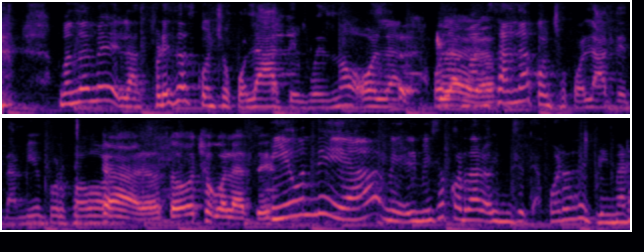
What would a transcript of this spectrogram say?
mándame las fresas con chocolate, pues, ¿no? O la, o la Claro. manzana con chocolate también, por favor. Claro, todo chocolate. Y un día me, él me hizo acordar, y me dice, ¿te acuerdas del primer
